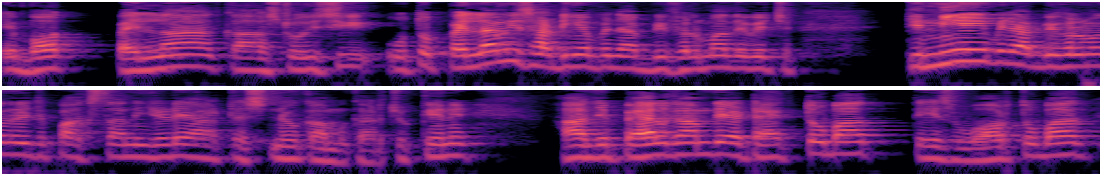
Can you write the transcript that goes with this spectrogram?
ਇਹ ਬਹੁਤ ਪਹਿਲਾਂ ਕਾਸਟ ਹੋਈ ਸੀ, ਉਹ ਤੋਂ ਪਹਿਲਾਂ ਵੀ ਸਾਡੀਆਂ ਪੰਜਾਬੀ ਫਿਲਮਾਂ ਦੇ ਵਿੱਚ ਕਿੰਨੀਆਂ ਹੀ ਪੰਜਾਬੀ ਫਿਲਮਾਂ ਦੇ ਵਿੱਚ ਪਾਕਿਸਤਾਨੀ ਜਿਹੜੇ ਆਰਟਿਸਟ ਨੇ ਉਹ ਕੰਮ ਕਰ ਚੁੱਕੇ ਨੇ। ਹਾਂ, ਜੇ ਪਹਿਲਗਾਮ ਦੇ ਅਟੈਕ ਤੋਂ ਬਾਅਦ ਤੇ ਇਸ ਵਾਰ ਤੋਂ ਬਾਅਦ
